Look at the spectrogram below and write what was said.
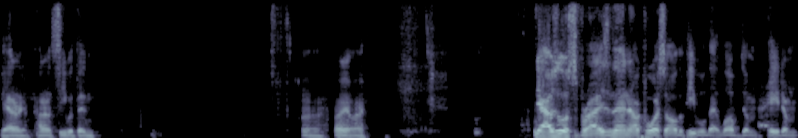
Yeah, I don't. I don't see what then. Uh, anyway. Yeah, I was a little surprised, and then of course all the people that loved him hate him.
